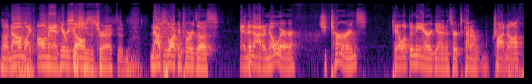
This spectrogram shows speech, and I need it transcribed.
So now I'm like, oh man, here we So go. she's attracted. Now she's walking towards us, and then out of nowhere, she turns, tail up in the air again, and starts kind of trotting off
